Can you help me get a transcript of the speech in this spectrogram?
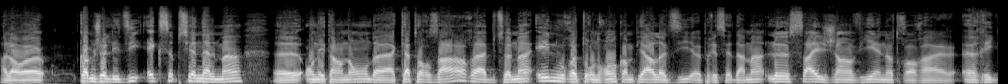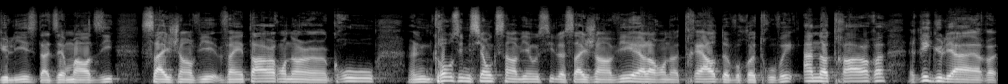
Alors, euh, comme je l'ai dit, exceptionnellement, euh, on est en onde à 14 heures euh, habituellement et nous retournerons, comme Pierre l'a dit euh, précédemment, le 16 janvier à notre horaire régulier, c'est-à-dire mardi 16 janvier 20 heures. On a une grosse émission qui s'en vient aussi le 16 janvier. Alors, on a très hâte de vous retrouver à notre heure régulière.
